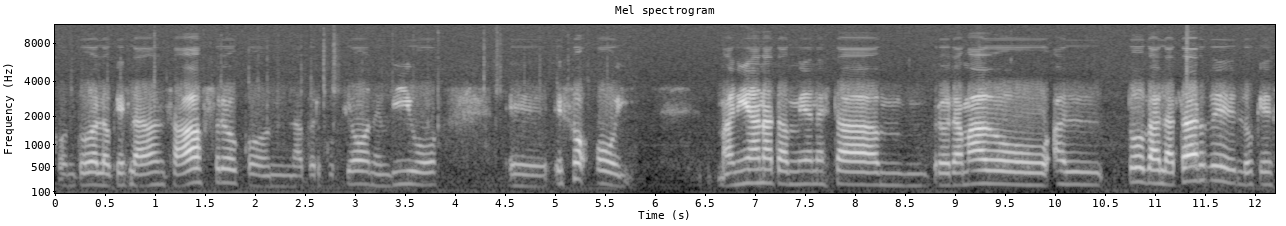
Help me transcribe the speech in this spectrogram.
con todo lo que es la danza afro, con la percusión en vivo, eh, eso hoy. Mañana también está mm, programado al, toda la tarde lo que es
